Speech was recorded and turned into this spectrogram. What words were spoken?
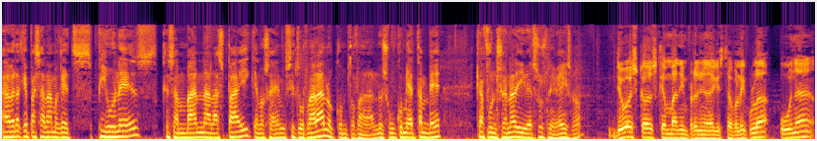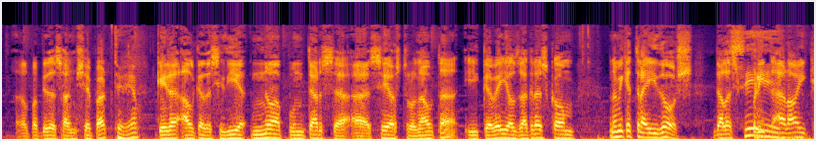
a veure què passarà amb aquests pioners que se'n van a l'espai que no sabem si tornaran o com tornaran. No? És un comiat també que funciona a diversos nivells, no? Dues coses que em van impressionar d'aquesta pel·lícula. Una, el paper de Sam Shepard, Sí. que era el que decidia no apuntar-se a ser astronauta i que veia els altres com una mica traïdors de l'esperit Sí. heroic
